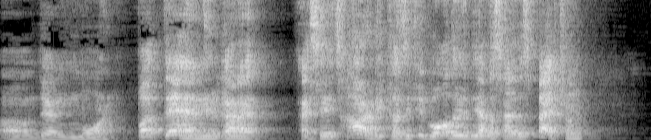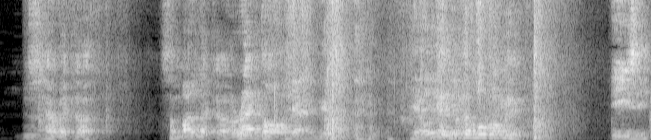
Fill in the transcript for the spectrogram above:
uh, then more. But then you gotta. I say it's hard because if you go all the way to the other side of the spectrum, you just have like a somebody like a, ragdoll. Yeah, yeah, Okay, do the move on me. Easy.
